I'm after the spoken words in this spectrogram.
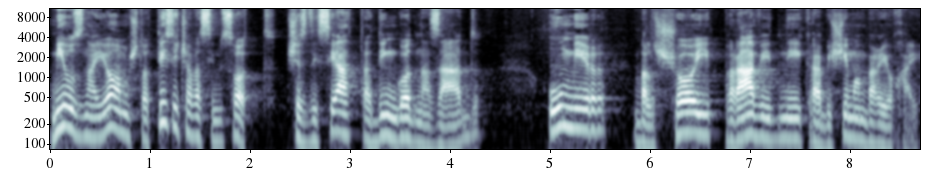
мы узнаем, что 1861 год назад умер большой праведник Раби Шимон бар -Йохай.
